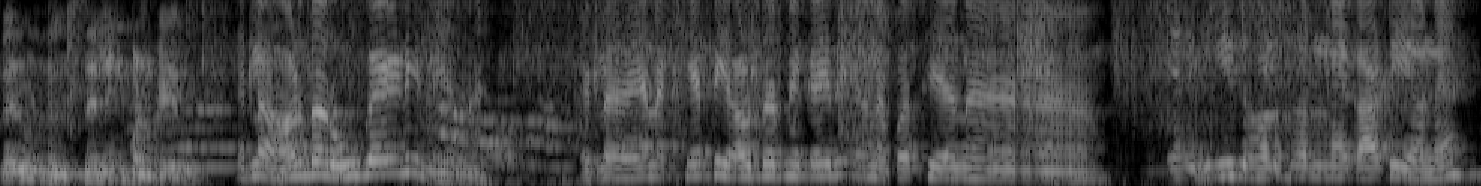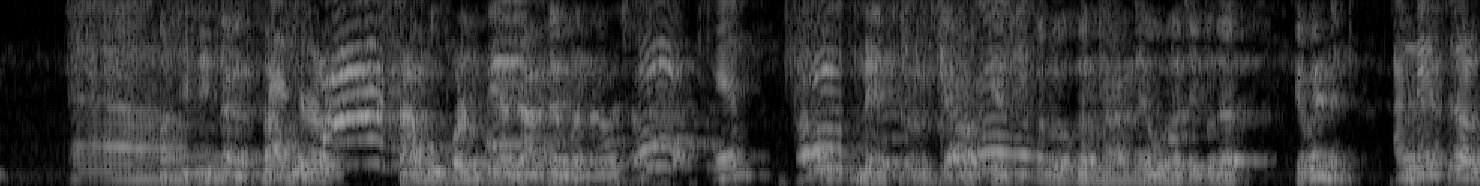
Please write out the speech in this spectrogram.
કર્યું ને સેલિંગ પણ કર્યું. એટલે હળદર ઉગાડી ને એને. એટલે એને ખેતી હળદરની કરી અને પછી એને એ જ હળદરને કાઢી અને પછી સાબુ પણ સાબુ પણ ત્યાં જાતે બનાવે છે. એમ? નેચરલ કે આવા કેમિકલ વગરના અને ઓલા જે બધા કહેવાય ને આ નેચરલ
